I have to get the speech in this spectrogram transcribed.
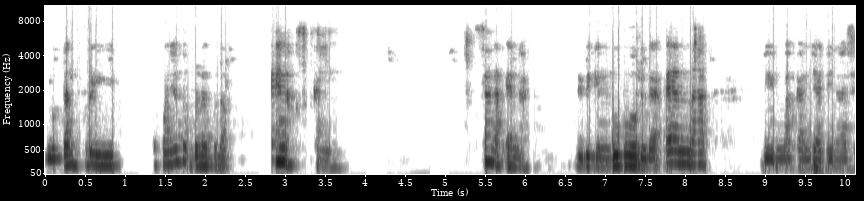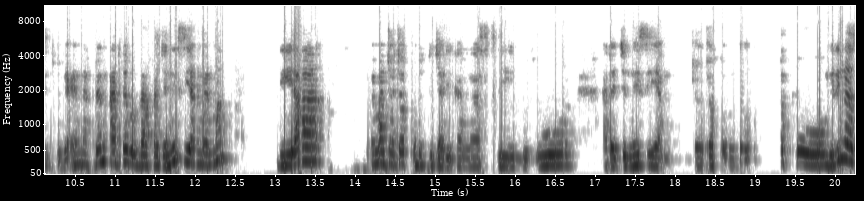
gluten free. Pokoknya itu benar-benar enak sekali. Sangat enak dibikin bubur juga enak, dimakan jadi nasi juga enak. Dan ada beberapa jenis yang memang dia memang cocok untuk dijadikan nasi bubur, ada jenis yang cocok untuk tepung. Jadi nggak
